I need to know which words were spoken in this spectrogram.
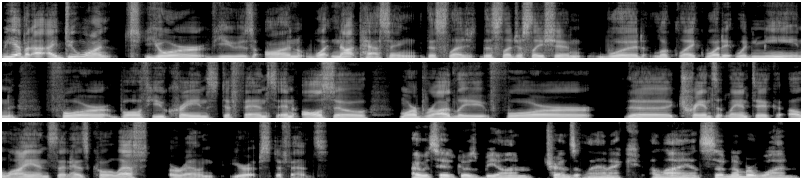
Yeah, but I, do want your views on what not passing this this legislation would look like, what it would mean for both Ukraine's defense and also more broadly for the transatlantic alliance that has coalesced around Europe's defense. I would say it goes beyond transatlantic alliance. So number one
